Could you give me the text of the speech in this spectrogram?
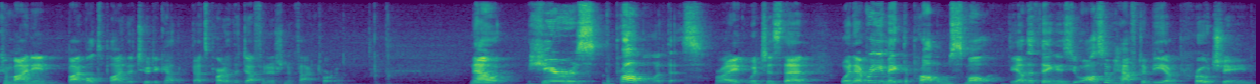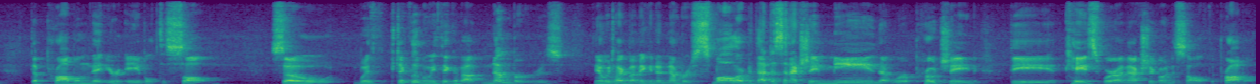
combining by multiplying the two together. That's part of the definition of factorial. Now, here's the problem with this, right? Which is that whenever you make the problem smaller, the other thing is you also have to be approaching the problem that you're able to solve. So with particularly when we think about numbers, you know, we talk about making a number smaller, but that doesn't actually mean that we're approaching the case where I'm actually going to solve the problem.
